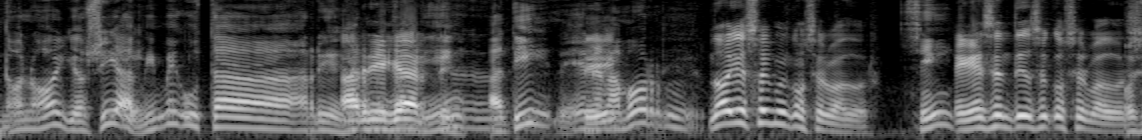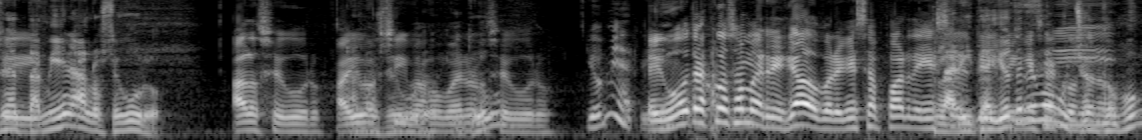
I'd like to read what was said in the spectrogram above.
no, no, yo sí, a mí me gusta arriesgar. Arriesgarte. ¿A ti? ¿En Sí. el amor? No, yo soy muy conservador. Sí. En ese sentido soy conservador. O sea, sí. también a lo seguro. A lo seguro. Ahí lo sí, más o ¿Y menos lo seguro. Yo me En arriesgo. otras cosas me he arriesgado, pero en esa parte, en esa- Clarita, yo en tenemos esas mucho en común,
